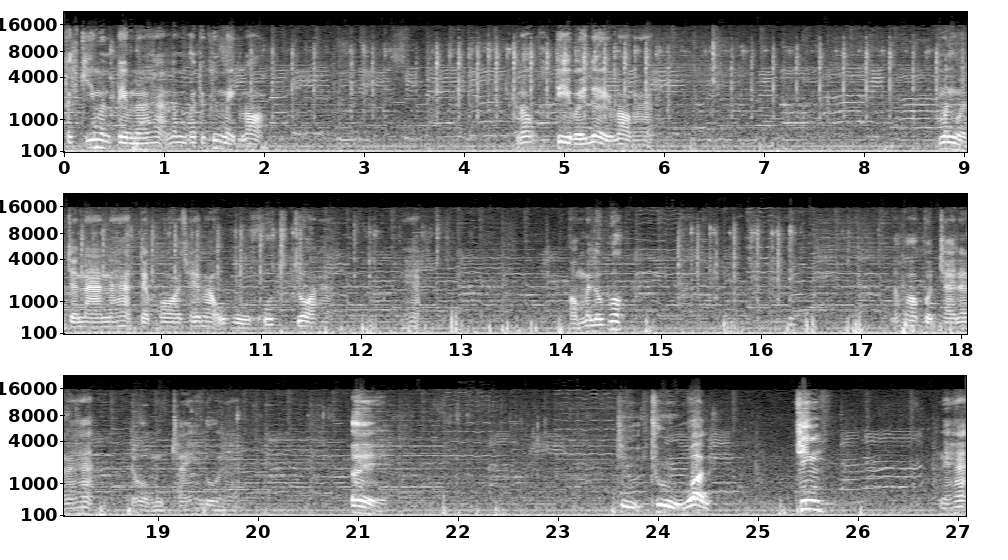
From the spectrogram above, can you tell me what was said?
ตะกี้มันเต็มแล้วนะฮะแล้วมันก็จะขึ้นมาอีกรอบแล้วตีไปเรื่อยอีกรอบฮะ มันเหมือนจะนานนะฮะ แต่พอใช้มาโอ้โหโคตรยอดฮะนะฮะผมไม่รู้พวก แล้วพอกดใช้แล้วนะฮะ เดี๋ยวผมใช้ให้ดูนะฮะ เอ้ยที่ทูวันจริงนะฮะ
